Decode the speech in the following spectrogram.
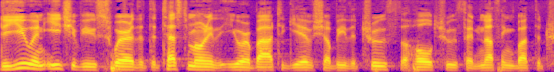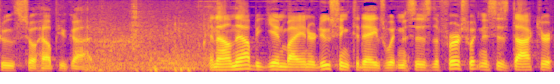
Do you and each of you swear that the testimony that you are about to give shall be the truth, the whole truth, and nothing but the truth, so help you God? And I'll now begin by introducing today's witnesses. The first witness is Dr.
